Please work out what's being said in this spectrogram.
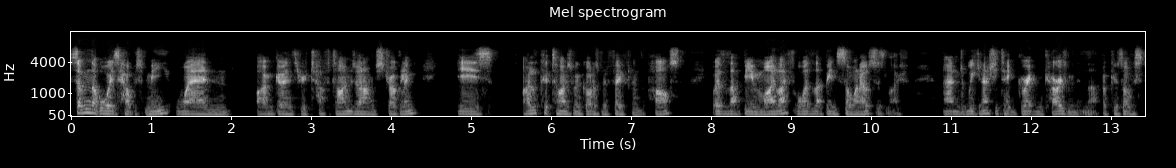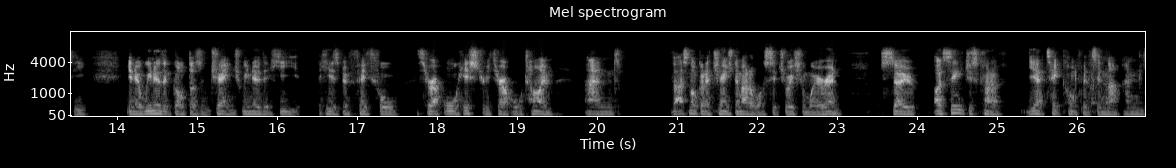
Something that always helps me when I'm going through tough times when I'm struggling is I look at times when God has been faithful in the past, whether that be in my life or whether that be in someone else's life. And we can actually take great encouragement in that because obviously, you know, we know that God doesn't change. We know that He He has been faithful throughout all history, throughout all time. And that's not going to change no matter what situation we're in. So I'd say just kind of, yeah, take confidence in that and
